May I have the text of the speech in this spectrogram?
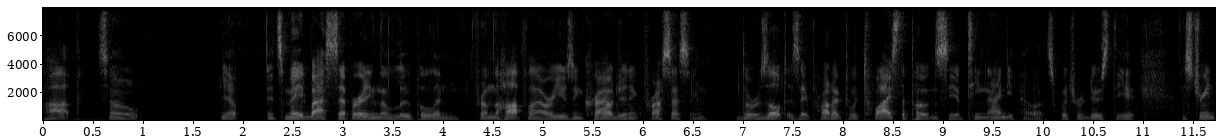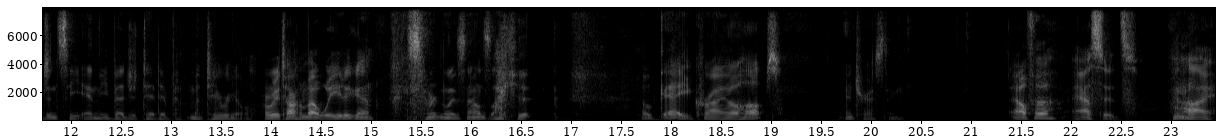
hop. So, yep, it's made by separating the lupulin from the hop flower using cryogenic processing. The result is a product with twice the potency of T90 pellets, which reduce the astringency and the vegetative material. Are we talking about weed again? It certainly sounds like it. Okay, cryo hops. Interesting. Alpha acids. Hmm. Hi.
